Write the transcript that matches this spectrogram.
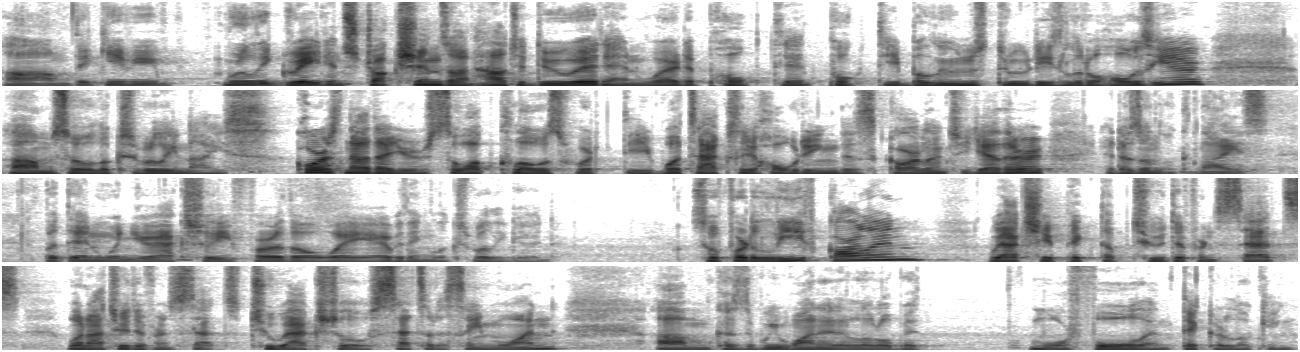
Um, they gave you really great instructions on how to do it and where to poke the, poke the balloons through these little holes here. Um, so it looks really nice. Of course, now that you're so up close with the what's actually holding this garland together, it doesn't look nice. But then when you're actually further away, everything looks really good. So for the leaf garland, we actually picked up two different sets. Well, not two different sets, two actual sets of the same one, because um, we wanted a little bit more full and thicker looking.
